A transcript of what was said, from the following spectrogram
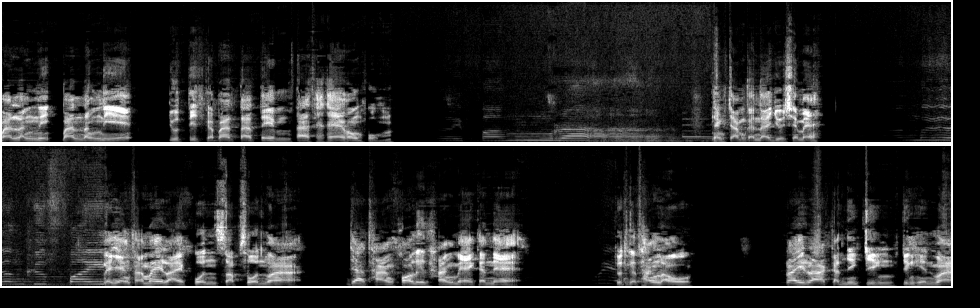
บ้านหลังนี้ บ้านหลังนี้อยู่ติดกับบ้านตาเต็ม ตาแท้ๆของผม ยฟังร่างยังจำกันได้อยู่ใช่ไหมเมืองคือไฟและยังทำให้หลายคนสับสนว่าญาติทางพ่อหรือทางแม่กันแน่ จนกระทั่งเราไล่รากกันจริง ๆ จึงเห็นว่า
